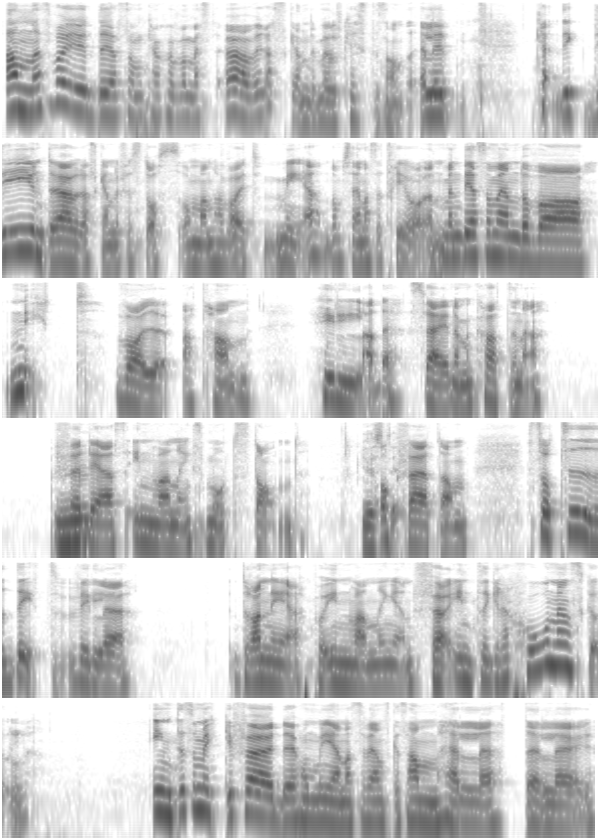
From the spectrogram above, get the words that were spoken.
annars var ju det som kanske var mest överraskande med Ulf Kristersson, eller det, det är ju inte överraskande förstås om man har varit med de senaste tre åren, men det som ändå var nytt var ju att han hyllade Sverigedemokraterna för deras invandringsmotstånd. Just Och det. för att de så tidigt ville dra ner på invandringen för integrationens skull. Inte så mycket för det homogena svenska samhället eller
